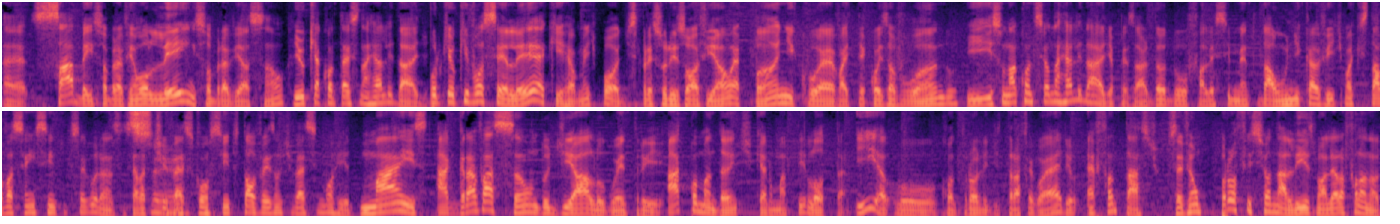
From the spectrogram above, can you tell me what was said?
é, sabem sobre avião ou leem sobre aviação e o que acontece na realidade. Porque o que você lê é que realmente, pô, despressurizou o avião, é pânico, é, vai ter coisa voando. E isso não aconteceu na realidade, apesar do, do falecimento da única vítima que estava sem cinto de segurança. Se ela certo. tivesse com cinto, talvez não tivesse morrido. Mas a gravação do diálogo entre a comandante, que era uma pilota, e a, o controle de tráfego aéreo é fantástico. Você vê um profissionalismo ali, ela falando:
